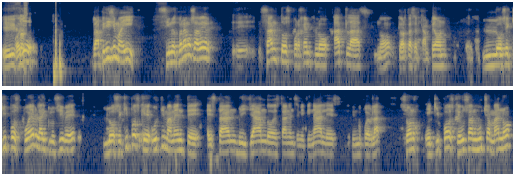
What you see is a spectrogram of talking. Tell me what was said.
Y Oye, rapidísimo ahí, si nos ponemos a ver eh, Santos, por ejemplo, Atlas, ¿no? Que ahorita es el campeón, los equipos Puebla, inclusive, los equipos que últimamente están brillando, están en semifinales, mismo Puebla, son equipos que usan mucha mano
